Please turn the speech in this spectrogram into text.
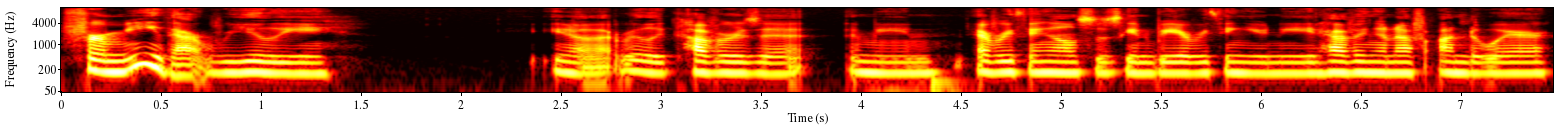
for me, that really, you know, that really covers it. I mean, everything else is going to be everything you need. Having enough underwear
